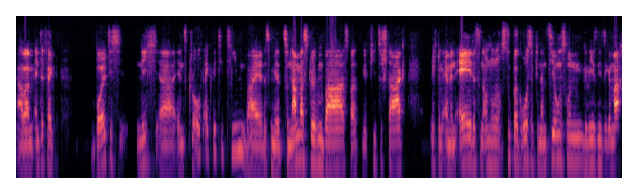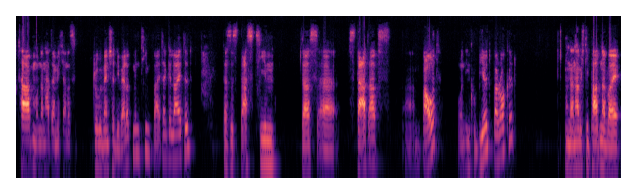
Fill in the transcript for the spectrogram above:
Aber im Endeffekt wollte ich nicht äh, ins Growth Equity Team, weil das mir zu numbers driven war. Es war mir viel zu stark Richtung M&A. Das sind auch nur noch super große Finanzierungsrunden gewesen, die sie gemacht haben. Und dann hat er mich an das Global Venture Development Team weitergeleitet. Das ist das Team, das äh, Startups äh, baut und inkubiert bei Rocket. Und dann habe ich die Partner bei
